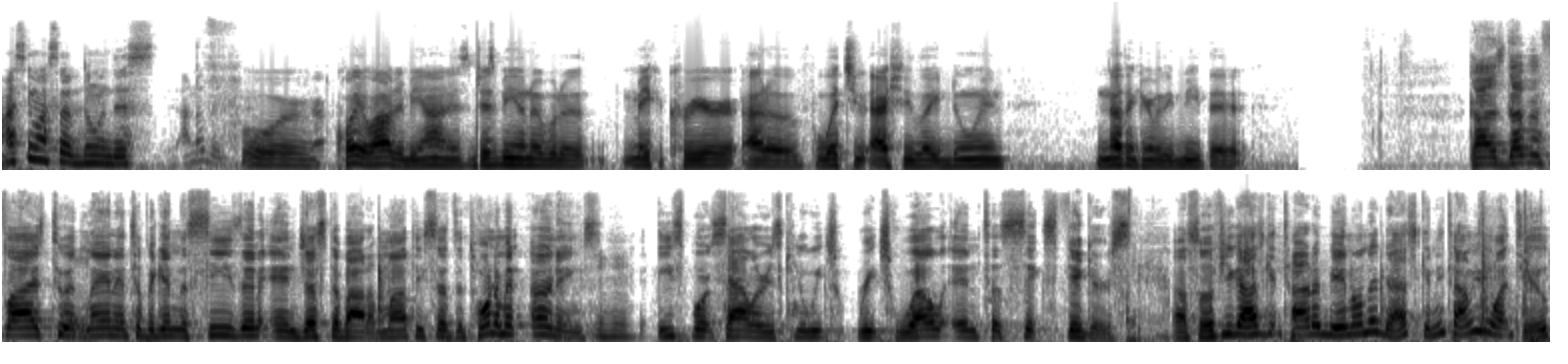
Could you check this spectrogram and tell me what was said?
I see myself doing this for quite a while, to be honest. Just being able to make a career out of what you actually like doing, nothing can really beat that. Guys, Devin flies to Atlanta to begin the season in just about a month. He says the tournament earnings, esports salaries can reach, reach well into six figures. Uh, so if you guys get tired of being on the desk anytime you want to,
